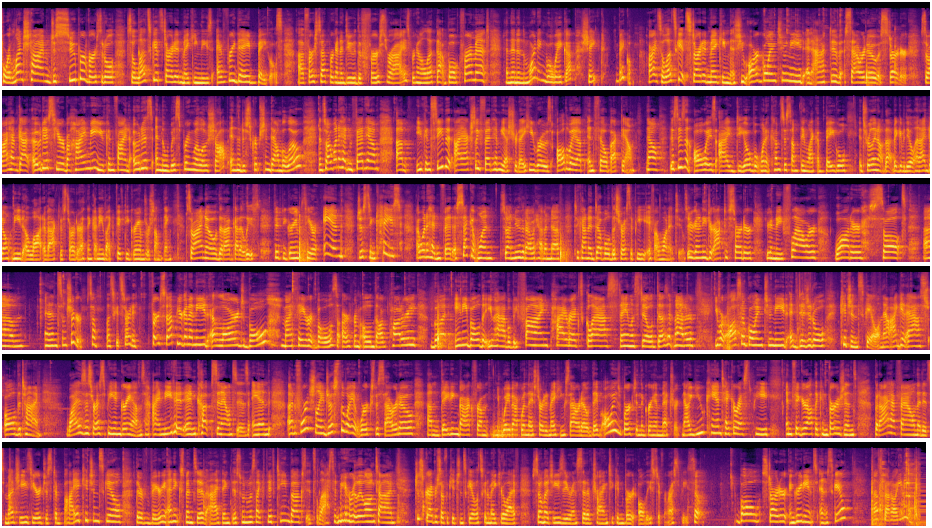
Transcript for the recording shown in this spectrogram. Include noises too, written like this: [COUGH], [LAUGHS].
for lunchtime, just super versatile. So let's get started making these everyday bagels. Uh, first up, we're gonna do the first rise. We're gonna let that bulk ferment, and then in the morning, we'll wake up, shake, and bagel. All right, so let's get started making this. You are going to need an active sourdough starter. So I have got Otis here behind me. You can find Otis in the Whispering Willow shop in the description down below. And so I went ahead and fed him. Um, you can see that I actually fed him yesterday. He rose all the way up and fell back down. Now, this isn't always ideal, but when it comes to something like a bagel, it's really not that big of a deal. And I don't need a lot of active starter. I think I need like 50 grams or something. So I know that I've got at least 50 grams here. And just in case, I went ahead and fed a second one so I knew that I would have enough to kind of double this recipe if I wanted to. So you're gonna need your active starter, you're gonna need flour, water, salt, um, and some sugar. So let's get started. First up, you're gonna need a large bowl. My favorite bowls are from Old Dog Pottery, but any bowl that you have will be fine. Pyrex, glass, stainless steel, doesn't matter. You are also going to need a digital kitchen scale. Now, I get asked all the time, why is this recipe in grams? I need it in cups and ounces. And unfortunately, just the way it works with sourdough, um, dating back from way back when they started making sourdough, they've always worked in the gram metric. Now you can take a recipe and figure out the conversions, but I have found that it's much easier just to buy a kitchen scale. They're very inexpensive. I think this one was like 15 bucks. It's lasted [LAUGHS] me a really long time just grab yourself a kitchen scale. It's gonna make your life so much easier instead of trying to convert all these different recipes. So bowl, starter, ingredients, and a scale. That's about all you need.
